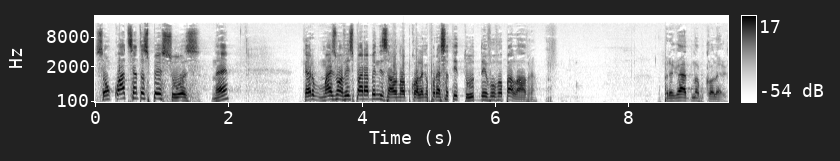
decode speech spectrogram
são 400 pessoas, né? Quero mais uma vez parabenizar o nosso colega por essa atitude. Devolvo a palavra. Obrigado, nobre colega.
